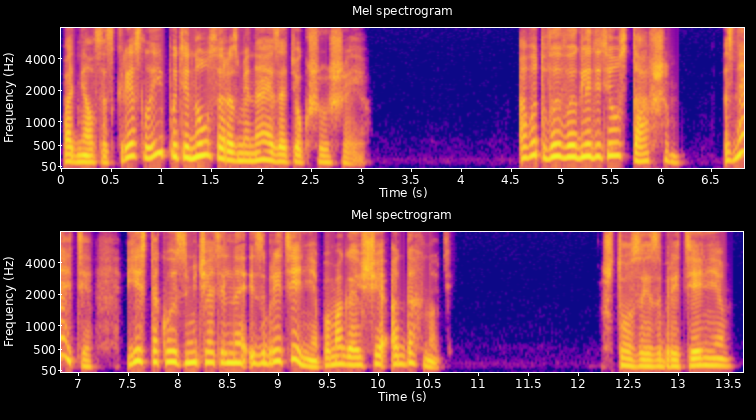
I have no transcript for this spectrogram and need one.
поднялся с кресла и потянулся, разминая затекшую шею. «А вот вы выглядите уставшим. Знаете, есть такое замечательное изобретение, помогающее отдохнуть». «Что за изобретение?» —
